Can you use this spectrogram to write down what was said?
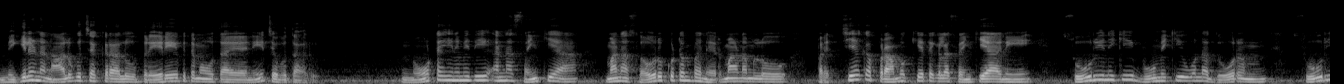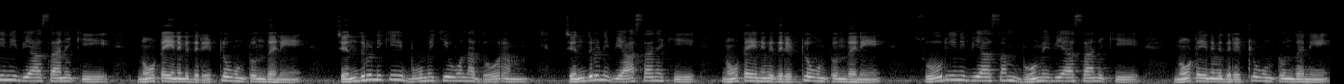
మిగిలిన నాలుగు చక్రాలు ప్రేరేపితమవుతాయని చెబుతారు. నూట ఎనిమిది అన్న సంఖ్య మన సౌర కుటుంబ నిర్మాణంలో ప్రత్యేక ప్రాముఖ్యత గల సంఖ్య అని సూర్యునికి భూమికి ఉన్న దూరం సూర్యుని వ్యాసానికి నూట ఎనిమిది రెట్లు ఉంటుందని చంద్రునికి భూమికి ఉన్న దూరం చంద్రుని వ్యాసానికి నూట ఎనిమిది రెట్లు ఉంటుందని సూర్యుని వ్యాసం భూమి వ్యాసానికి నూట ఎనిమిది రెట్లు ఉంటుందని.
